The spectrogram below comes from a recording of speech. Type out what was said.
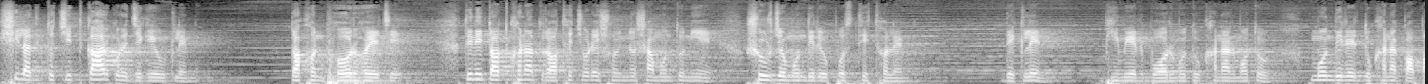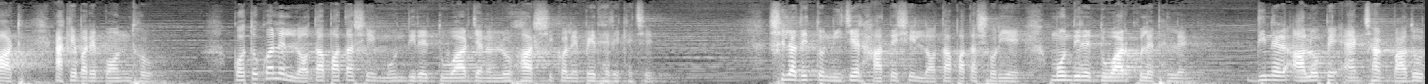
শিলাদিত্য চিৎকার করে জেগে উঠলেন। তখন ভোর হয়েছে। তিনি তৎক্ষণাৎ রথে চড়ে সৈন্য সামন্ত নিয়ে সূর্য মন্দিরে উপস্থিত হলেন। দেখলেন ভীমের বর্ম দুখানার মতো মন্দিরের দুখানা কপাট একেবারে বন্ধ। কতকালের লতা পাতা সেই মন্দিরের দুয়ার যেন লোহার শিকলে বেঁধে রেখেছে। শিলাদিত্য নিজের হাতে সেই লতা পাতা সরিয়ে মন্দিরের দুয়ার খুলে ফেললেন। দিনের আলোপে এক ঝাঁক বাদুর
